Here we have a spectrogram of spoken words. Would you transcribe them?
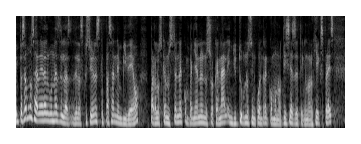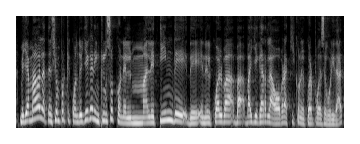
empezamos a ver algunas de las, de las cuestiones que pasan en video, para los que nos estén acompañando en nuestro canal, en YouTube nos encuentran como Noticias de Tecnología Express, me llamaba la atención porque cuando llegan incluso con el maletín de, en el cual va, va, a llegar la obra aquí con el cuerpo de seguridad,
